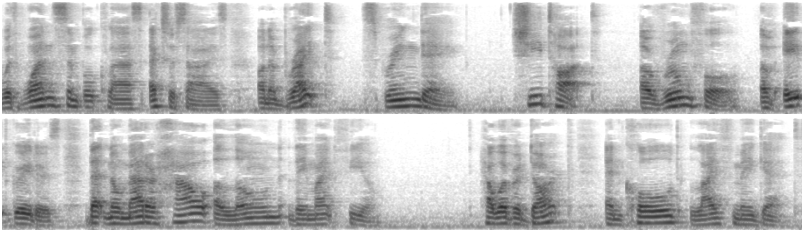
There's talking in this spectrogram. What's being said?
With one simple class exercise on a bright spring day, she taught a roomful of eighth graders that no matter how alone they might feel, however dark and cold life may get,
